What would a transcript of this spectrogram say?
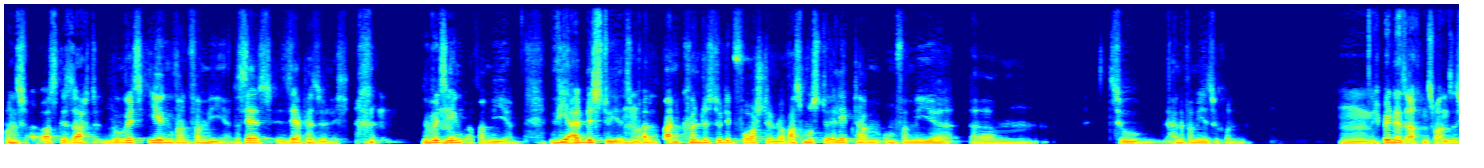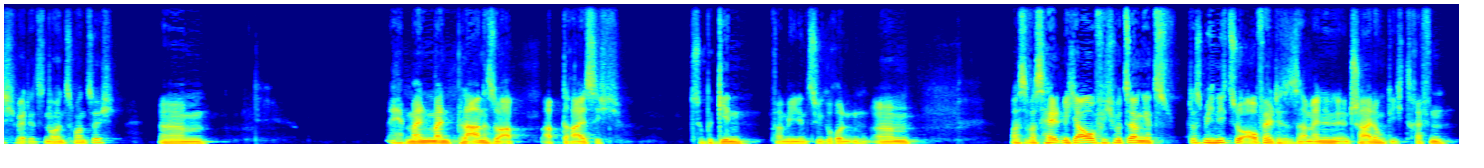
Und zwar, du hast gesagt, du willst irgendwann Familie. Das ist jetzt sehr persönlich. Du willst mhm. irgendwann Familie. Wie alt bist du jetzt? Mhm. Wann, wann, könntest du dir vorstellen oder was musst du erlebt haben, um Familie ähm, zu, eine Familie zu gründen? Hm, ich bin jetzt 28, ich werde jetzt 29. Ähm, mein, mein Plan ist so ab, ab 30 zu Beginn Familien zu gründen. Ähm, was, was hält mich auf? Ich würde sagen, jetzt, dass mich nicht so aufhält, ist am Ende eine Entscheidung, die ich treffen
